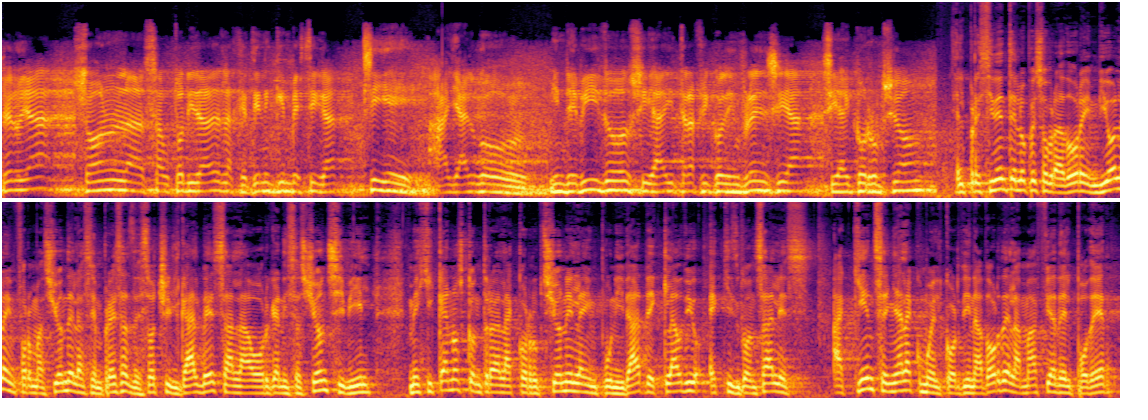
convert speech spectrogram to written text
Pero ya son las autoridades las que tienen que investigar si hay algo indebido, si hay tráfico de influencia, si hay corrupción. El presidente López Obrador envió la información de las empresas de Xochitl Galvez a la organización civil Mexicanos contra la Corrupción y la impunidad de Claudio X González, a quien señala como el coordinador de la mafia del poder,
